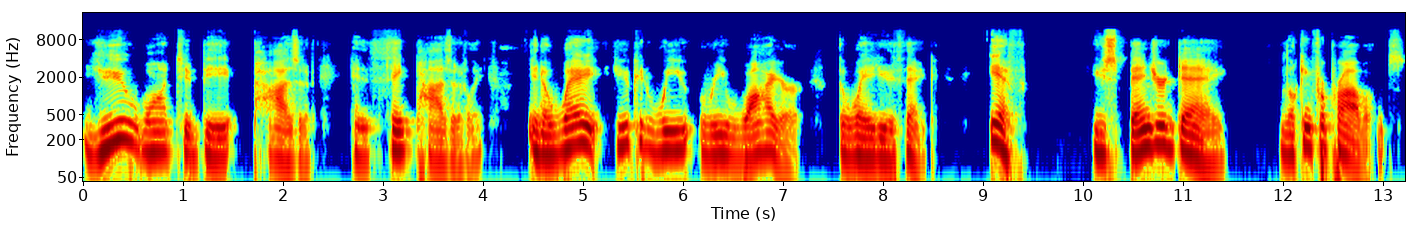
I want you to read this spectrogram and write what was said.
You want to be positive and think positively. In a way, you could re- rewire the way you think. If you spend your day looking for problems,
